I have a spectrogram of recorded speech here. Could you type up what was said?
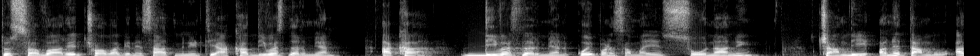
તો સવારે છ વાગ્યાને સાત મિનિટથી આખા દિવસ દરમિયાન, આખા દિવસ દરમિયાન કોઈ પણ સમયે સોનાની, ચાંદી અને તાંબુ આ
